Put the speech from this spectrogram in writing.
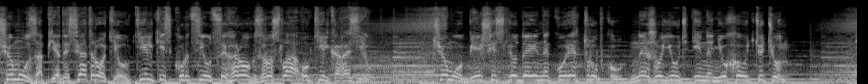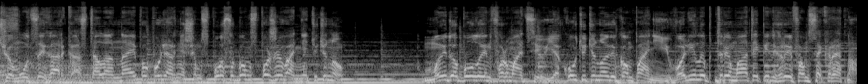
Чому за 50 років кількість курців цигарок зросла у кілька разів? Чому більшість людей не курять трубку, не жують і не нюхають тютюн? Чому цигарка стала найпопулярнішим способом споживання тютюну? Ми добули інформацію, яку тютюнові компанії воліли б тримати під грифом секретно.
